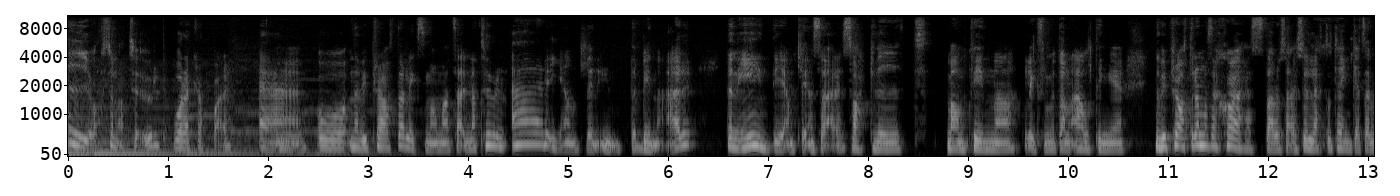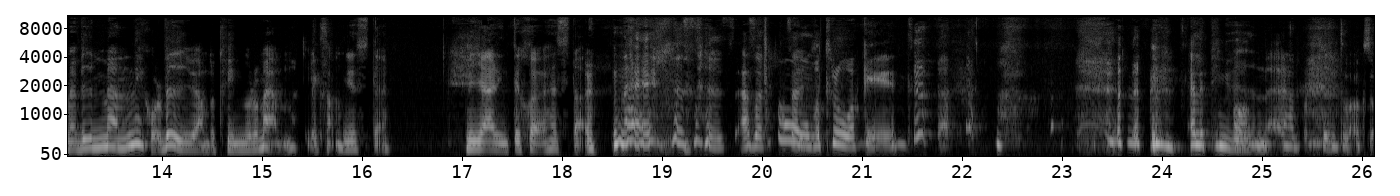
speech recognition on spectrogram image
Vi är ju också natur, våra kroppar. Eh, Mm. och när vi pratar liksom om att här, naturen är egentligen inte binär. Den är inte egentligen så här, svartvit, man, kvinna, liksom, utan allting är... När vi pratar om massa sjöhästar och så, här, så är det lätt att tänka att vi människor, vi är ju ändå kvinnor och män. Liksom. Just det. Vi är inte sjöhästar. Nej, precis. Alltså, så här, Åh, vad tråkigt. eller pingviner hade varit fint att vara också.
